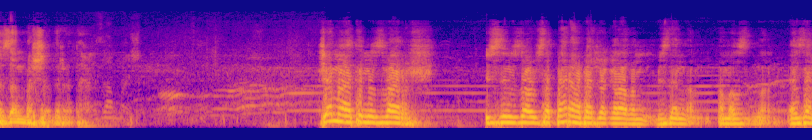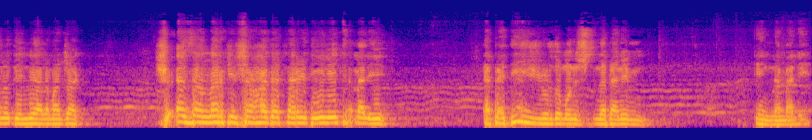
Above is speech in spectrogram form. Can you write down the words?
Ezan başladı arada. Cemaatimiz var. İzniniz olursa beraberce kalalım. Bizden namazını, ezanı dinleyelim ancak. Şu ezanlar ki şehadetleri dini temeli. Ebedi yurdumun üstünde benim inlemeli.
